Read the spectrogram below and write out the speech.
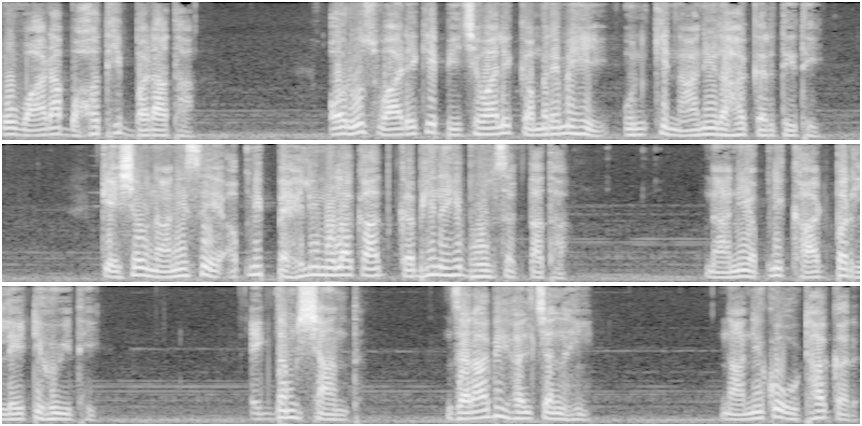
वो वाड़ा बहुत ही बड़ा था और उस वाड़े के पीछे वाले कमरे में ही उनकी नानी रहा करती थी। केशव नानी से अपनी पहली मुलाकात कभी नहीं भूल सकता था। नानी अपनी खाट पर लेटी हुई थी। एकदम शांत, जरा भी हलचल नहीं। नानी को उठाकर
